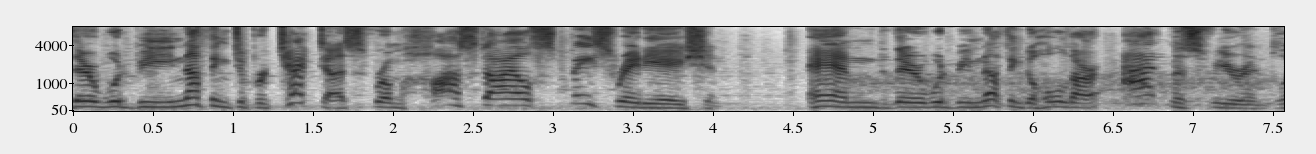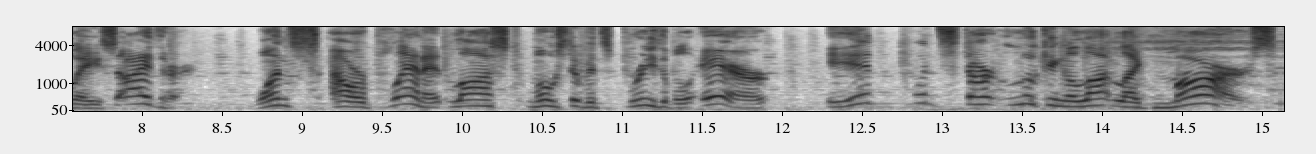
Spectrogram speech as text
there would be nothing to protect us from hostile space radiation. And there would be nothing to hold our atmosphere in place either. Once our planet lost most of its breathable air, it would start looking a lot like Mars.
